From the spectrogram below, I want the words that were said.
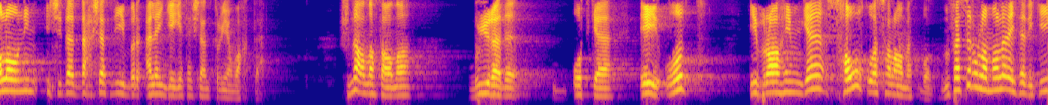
olovning ichida dahshatli bir alangaga tashlanib turgan vaqtda. Shunda alloh taolo buyuradi o'tga ey o't ibrohimga sovuq va salomat bo'l. Mufassir ulamolar aytadiki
